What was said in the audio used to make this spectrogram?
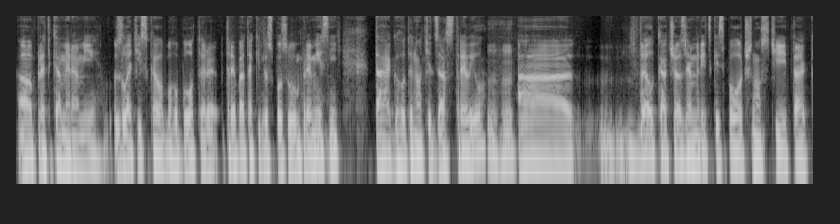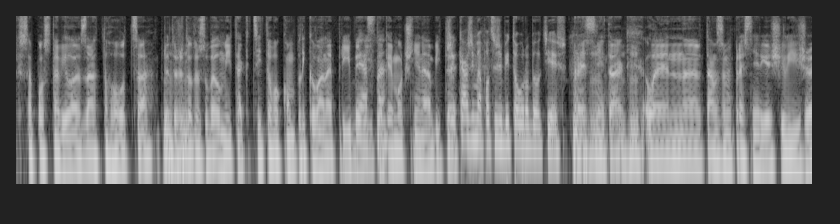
pred kamerami z letiska, lebo ho bolo treba takýmto spôsobom premiesniť, tak ho ten otec zastrelil uh-huh. a veľká časť americkej spoločnosti tak sa postavila za toho otca, pretože uh-huh. toto sú veľmi tak citovo komplikované príbehy, Jasné. tak emočne nabité. Že každý má pocit, že by to urobil tiež. Presne uh-huh. tak, uh-huh. len e, tam sme presne riešili, že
